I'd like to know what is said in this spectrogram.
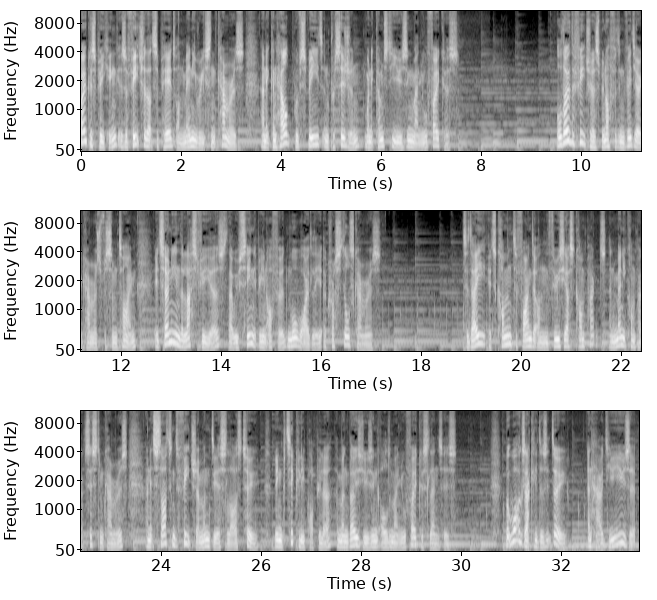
Focus peaking is a feature that's appeared on many recent cameras, and it can help with speed and precision when it comes to using manual focus. Although the feature has been offered in video cameras for some time, it's only in the last few years that we've seen it being offered more widely across stills cameras. Today, it's common to find it on enthusiast compacts and many compact system cameras, and it's starting to feature among DSLRs too, being particularly popular among those using older manual focus lenses. But what exactly does it do, and how do you use it?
